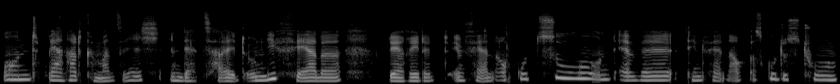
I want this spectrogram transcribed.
und Bernhard kümmert sich in der Zeit um die Pferde. Der redet den Pferden auch gut zu und er will den Pferden auch was Gutes tun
